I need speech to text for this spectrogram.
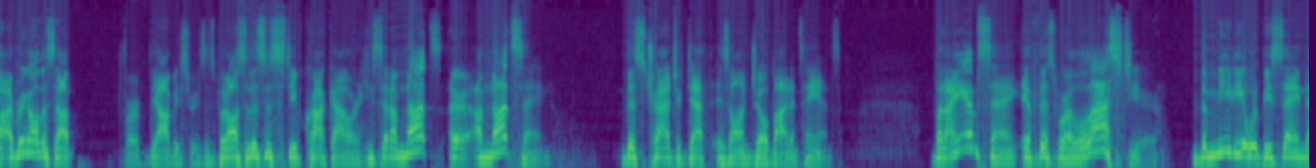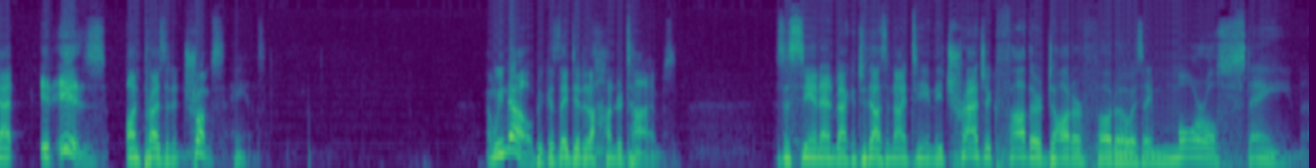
I bring all this up for the obvious reasons, but also this is Steve Krakauer. He said, "I'm not, uh, I'm not saying this tragic death is on Joe Biden's hands, but I am saying if this were last year, the media would be saying that it is on President Trump's hands. And we know because they did it a hundred times. This is CNN back in 2019. The tragic father daughter photo is a moral stain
